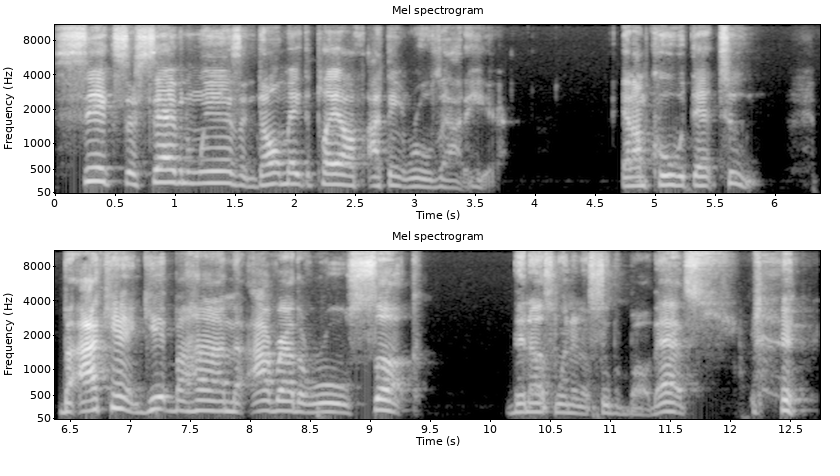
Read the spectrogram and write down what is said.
six or seven wins and don't make the playoff, I think Rhule's out of here. And I'm cool with that too. But I can't get behind the I'd rather Rhules suck than us winning a Super Bowl. That's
